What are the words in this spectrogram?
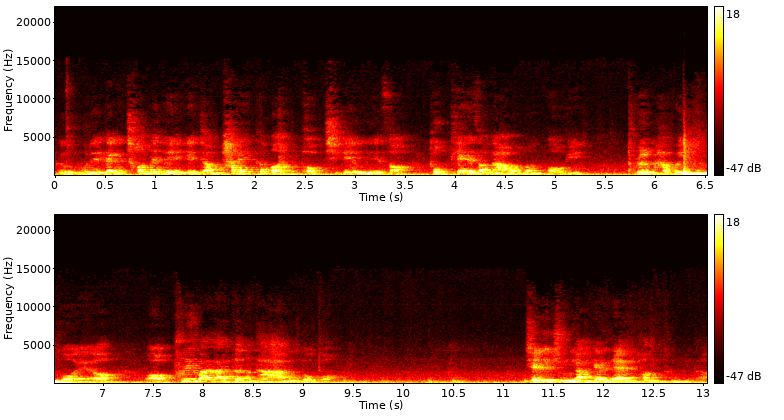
그 우리 내가 처음에도 얘기했지만 파레트 법- 법칙에 의해서 독해에서 나오는 어휘를 하고 있는 거예요. 어, 프리발란트는 다 아는 거고 제일 중요한 게 램펀트입니다.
